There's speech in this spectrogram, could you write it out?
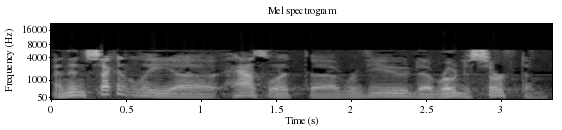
And then secondly, uh, Hazlitt uh, reviewed uh, Road to Serfdom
